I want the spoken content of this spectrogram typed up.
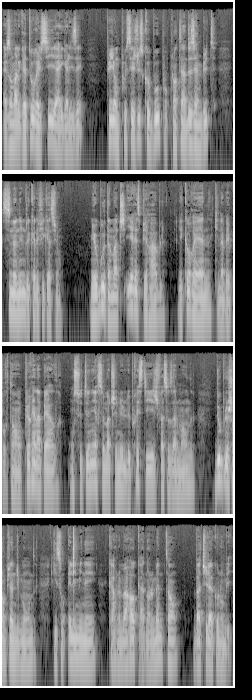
Elles ont malgré tout réussi à égaliser, puis ont poussé jusqu'au bout pour planter un deuxième but, synonyme de qualification. Mais au bout d'un match irrespirable, les Coréennes, qui n'avaient pourtant plus rien à perdre, ont su tenir ce match nul de prestige face aux Allemandes, double championnes du monde, qui sont éliminées car le Maroc a dans le même temps battu la Colombie.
